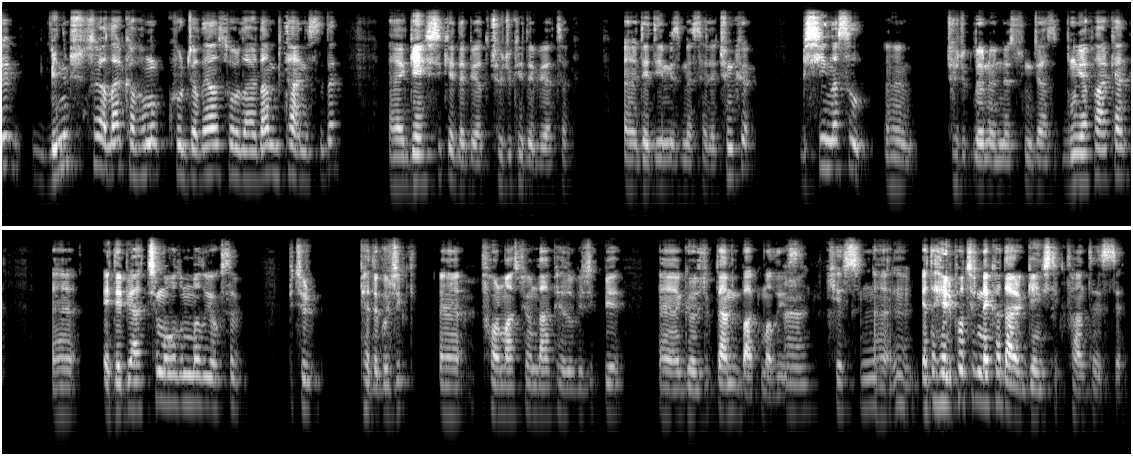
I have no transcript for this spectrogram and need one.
Ve benim şu sıralar kafamı kurcalayan sorulardan bir tanesi de e, gençlik edebiyatı, çocuk edebiyatı e, dediğimiz mesele. Çünkü bir şeyi nasıl e, çocukların önüne sunacağız? Bunu yaparken e, edebiyatçı mı olunmalı yoksa bir tür pedagojik e, formasyondan, pedagojik bir e, gözlükten mi bakmalıyız? Evet, kesinlikle. Ya da Harry Potter ne kadar gençlik fantezisi?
